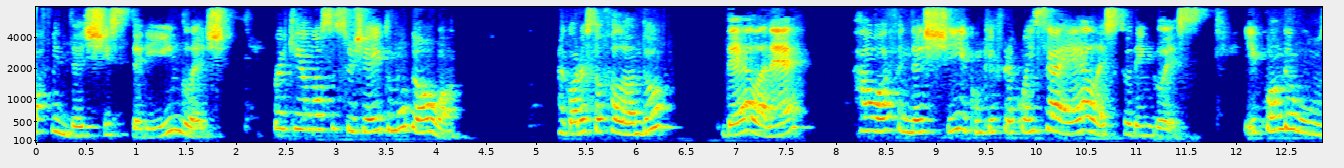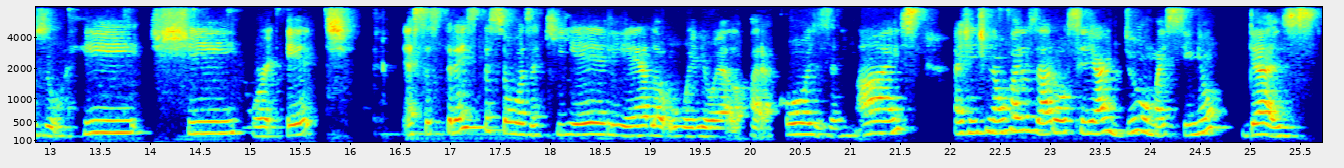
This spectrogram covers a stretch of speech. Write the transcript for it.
often does she study English? Porque o nosso sujeito mudou, ó. Agora eu estou falando dela, né? How often does she? Com que frequência ela estuda inglês? E quando eu uso he, she or it, essas três pessoas aqui, ele, ela, ou ele ou ela, para coisas, animais, a gente não vai usar o auxiliar do, mas sim o does.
